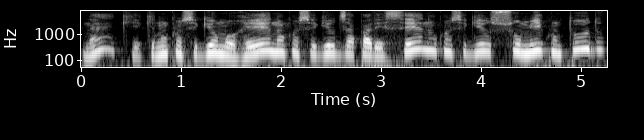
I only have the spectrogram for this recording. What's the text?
né? que, que não conseguiu morrer, não conseguiu desaparecer, não conseguiu sumir com tudo,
